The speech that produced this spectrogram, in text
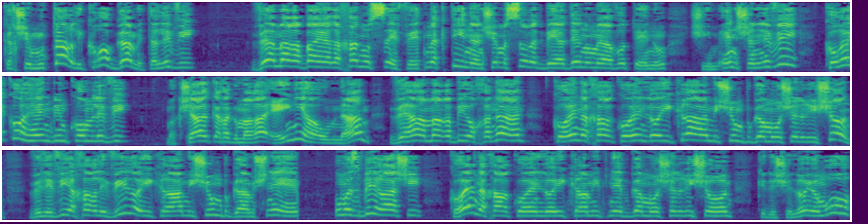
כך שמותר לקרוא גם את הלוי. ואמר אביי הלכה נוספת, נקטינן שמסורת בידינו מאבותינו, שאם אין שן לוי, קורא כהן במקום לוי. מקשה על כך הגמרא, איני האומנם? והאמר רבי יוחנן, כהן אחר כהן לא יקרא משום פגמו של ראשון, ולוי אחר לוי לא יקרא משום פגם שניהם. הוא מסביר רש"י, כהן אחר כהן לא יקרא מפני פגמו של ראשון, כדי שלא יאמרו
